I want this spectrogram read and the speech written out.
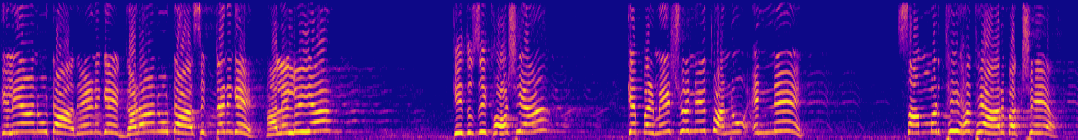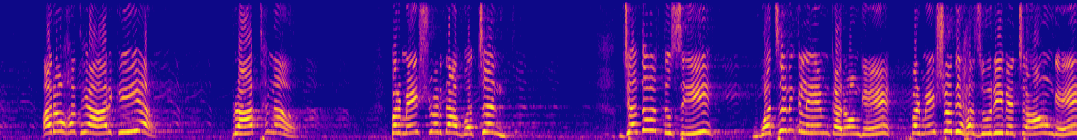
ਕਿਲਿਆਂ ਨੂੰ ਢਾ ਦੇਣਗੇ ਗੜਾਂ ਨੂੰ ਢਾ ਸਿੱਟਣਗੇ। ਹਾਲੇਲੂਇਆ ਕੀ ਤੁਸੀਂ ਖੁਸ਼ ਆ ਕਿ ਪਰਮੇਸ਼ਵਰ ਨੇ ਤੁਹਾਨੂੰ ਇੰਨੇ ਸਮਰਥੀ ਹਥਿਆਰ ਬਖਸ਼ੇ ਆ? ਔਰ ਉਹ ਹਥਿਆਰ ਕੀ ਆ? ਪ੍ਰਾਰਥਨਾ। ਪਰਮੇਸ਼ਵਰ ਦਾ ਵਚਨ, ਜਦੋਂ ਤੁਸੀਂ ਵਚਨ ਕਲੇਮ ਕਰੋਗੇ ਪਰਮੇਸ਼ਵਰ ਦੀ ਹਜ਼ੂਰੀ ਵਿੱਚ ਆਓਗੇ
